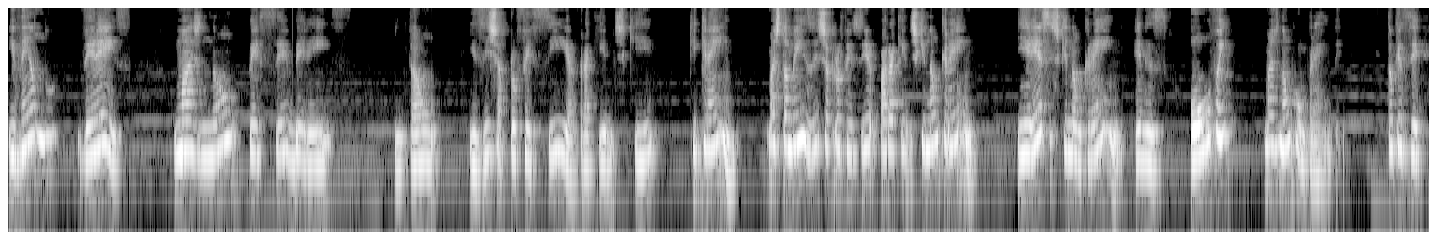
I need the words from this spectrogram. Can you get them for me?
e vendo, vereis, mas não percebereis. Então, existe a profecia para aqueles que, que creem, mas também existe a profecia para aqueles que não creem. E esses que não creem, eles ouvem, mas não compreendem. Então, quer dizer,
